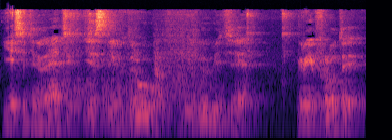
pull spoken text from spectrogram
Есть один вариантик. Если вдруг вы любите грейпфруты,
